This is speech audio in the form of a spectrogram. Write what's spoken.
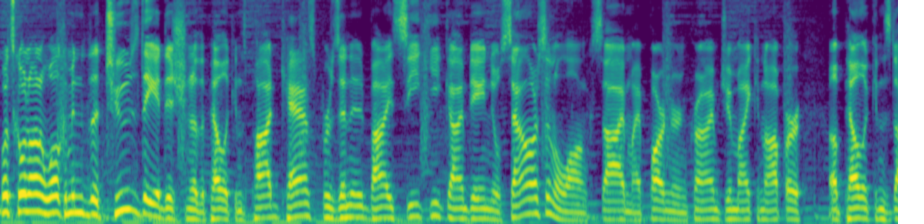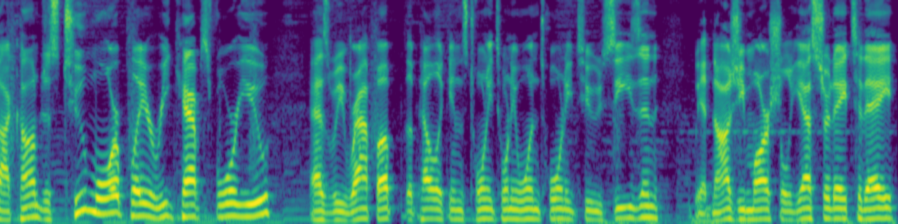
What's going on, and welcome into the Tuesday edition of the Pelicans podcast presented by SeatGeek. I'm Daniel Sallerson alongside my partner in crime, Jim Eichenhofer of Pelicans.com. Just two more player recaps for you as we wrap up the Pelicans 2021 22 season. We had Naji Marshall yesterday. Today,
